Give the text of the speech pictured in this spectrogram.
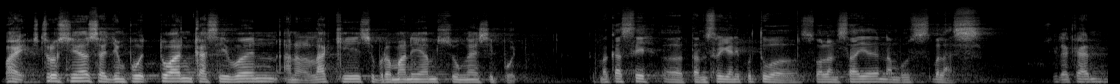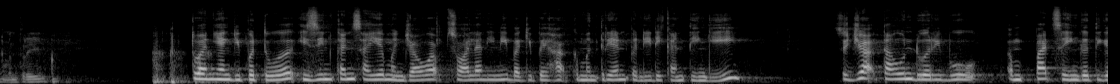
Baik, seterusnya saya jemput Tuan Kasiven, anak lelaki Subramaniam Sungai Siput. Terima kasih uh, Tan Sri Yang Dipertua. Soalan saya nombor 11. Silakan Menteri. Tuan Yang Dipertua, izinkan saya menjawab soalan ini bagi pihak Kementerian Pendidikan Tinggi. Sejak tahun 2004 sehingga 30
